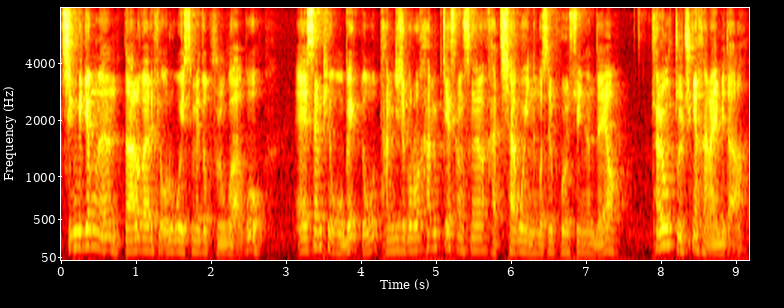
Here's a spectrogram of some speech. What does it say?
지금의 경우는 달러가 이렇게 오르고 있음에도 불구하고 S&P 500도 단기적으로 함께 상승을 같이 하고 있는 것을 볼 수 있는데요. 결국 둘 중에 하나입니다.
